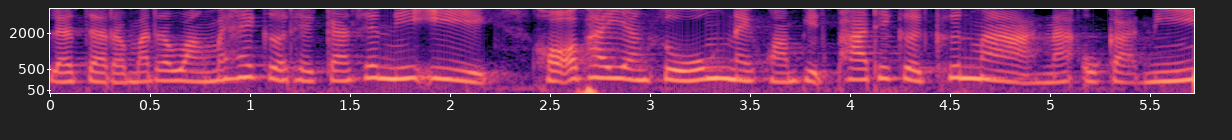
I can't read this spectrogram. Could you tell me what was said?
และจะระมัดระวังไม่ให้เกิดเหตุการณ์เช่นนี้อีก ขออภัยอย่างสูงในความผิดพลาดที่เกิดขึ้นมาณโอกาสนี้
